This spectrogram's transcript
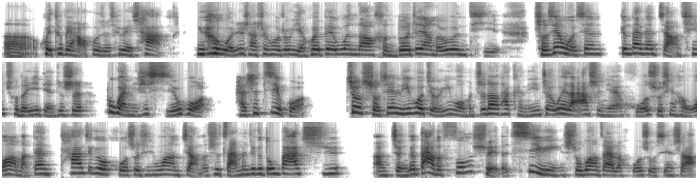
呃，会特别好或者特别差？因为我日常生活中也会被问到很多这样的问题。首先，我先跟大家讲清楚的一点就是，不管你是喜火还是忌火，就首先离火九运，我们知道它肯定这未来二十年火属性很旺嘛，但它这个火属性旺讲的是咱们这个东八区啊，整个大的风水的气运是旺在了火属性上。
